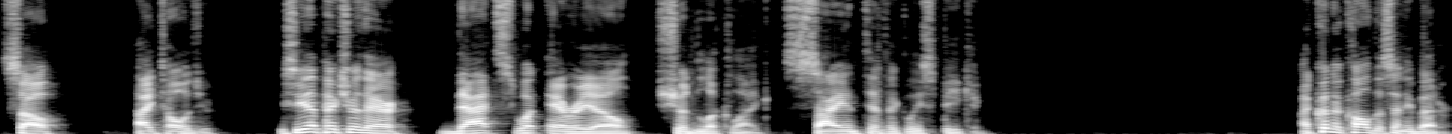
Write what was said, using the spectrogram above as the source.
So I told you. You see that picture there? That's what Ariel should look like, scientifically speaking. I couldn't have called this any better.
